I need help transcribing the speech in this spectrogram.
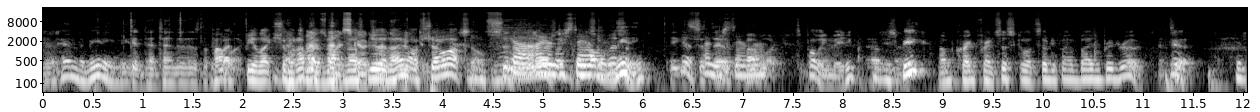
Just Attend the meeting. You can attend it as the If I public. feel like showing up, I have Sometimes my nothing else to do that night, I'll show up. so- and sit Yeah, over I there or understand. something. Public Listen. meeting. You can sit there as the Understand that. public. It's a public meeting. Did you speak? I'm Craig Francisco at seventy-five Bayou Bridge Road. That's it. And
